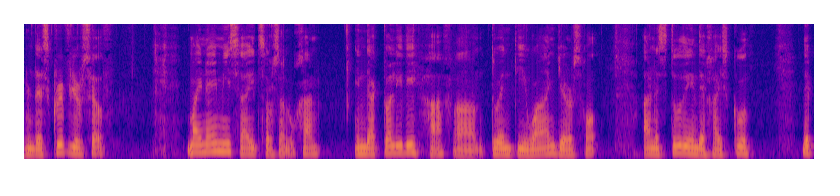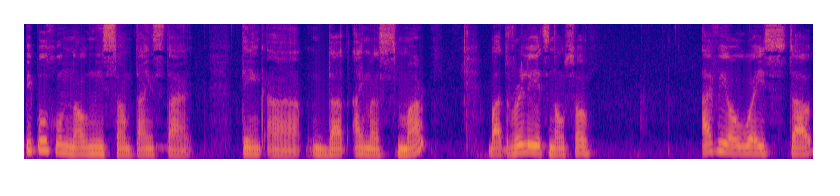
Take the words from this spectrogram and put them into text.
Describe yourself. My name is Said Sorsalujan. In the actuality, have um, 21 years old and study in the high school. The people who know me sometimes think uh, that I'm a smart, but really it's not so. I've always thought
